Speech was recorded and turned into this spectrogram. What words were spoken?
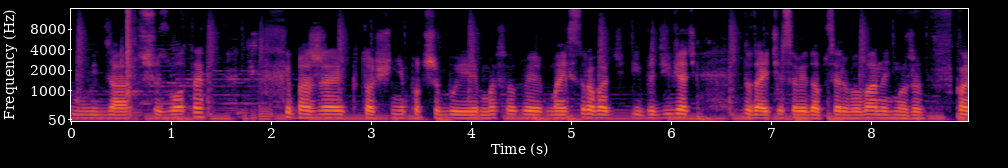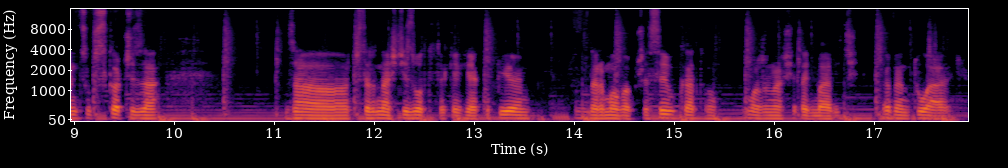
mówić za 3 zł. Chyba, że ktoś nie potrzebuje ma sobie majstrować i wydziwiać, dodajcie sobie do obserwowanych, może w końcu wskoczy za, za 14 zł, tak jak ja kupiłem. Darmowa przesyłka, to można się tak bawić, ewentualnie.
